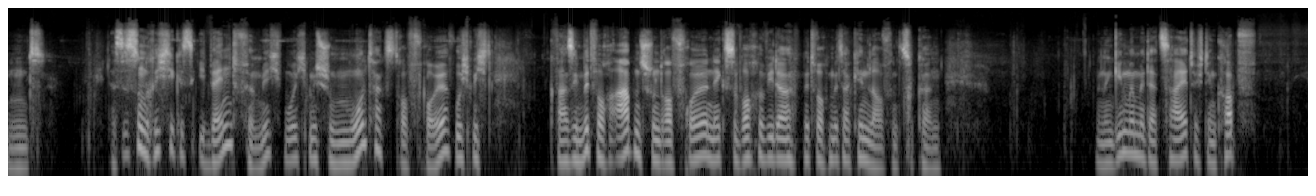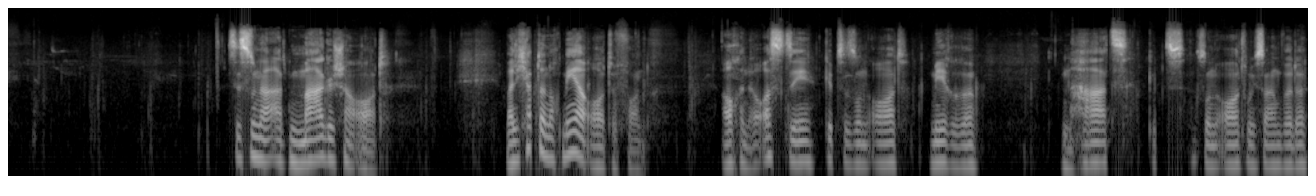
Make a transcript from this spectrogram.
Und das ist so ein richtiges Event für mich, wo ich mich schon montags drauf freue, wo ich mich quasi Mittwochabends schon darauf freue, nächste Woche wieder Mittwochmittag hinlaufen zu können. Und dann ging mir mit der Zeit durch den Kopf, es ist so eine Art magischer Ort. Weil ich habe da noch mehr Orte von. Auch in der Ostsee gibt es so einen Ort, mehrere. Im Harz gibt es so einen Ort, wo ich sagen würde,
